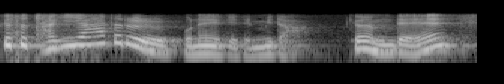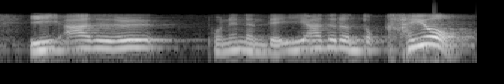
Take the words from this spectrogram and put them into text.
그래서 자기 아들을 보내게 됩니다. 그런데 이 아들을 보냈는데 이 아들은 또 가요.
